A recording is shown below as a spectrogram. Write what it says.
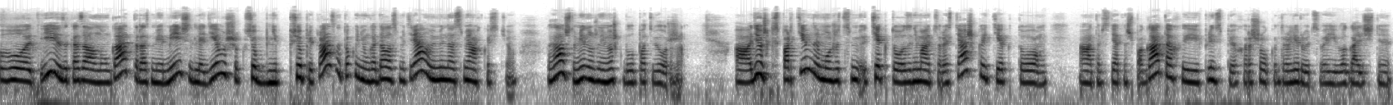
Вот. И заказала наугад, размер меньше для девушек. Все, не, все прекрасно, только не угадала с материалом, именно с мягкостью. Оказалось, что мне нужно немножко было потверже. А девушки спортивные, может, те, кто занимаются растяжкой, те, кто а, там сидят на шпагатах и, в принципе, хорошо контролируют свои влагалищные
